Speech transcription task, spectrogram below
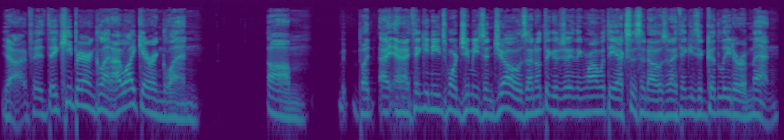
Yeah, if they keep Aaron Glenn, I like Aaron Glenn. Um, but I, and I think he needs more Jimmys and Joes. I don't think there's anything wrong with the X's and O's, and I think he's a good leader of men.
